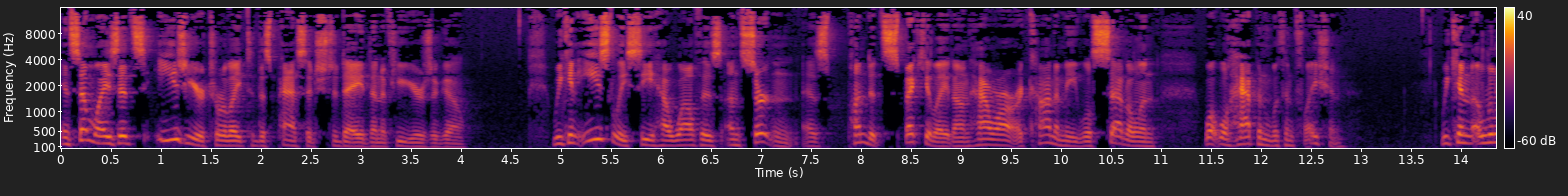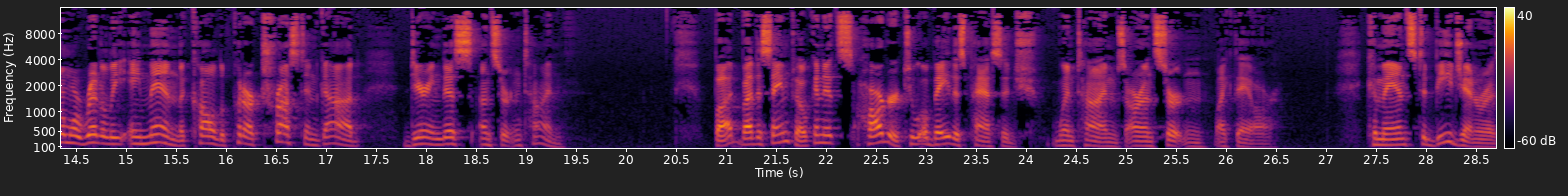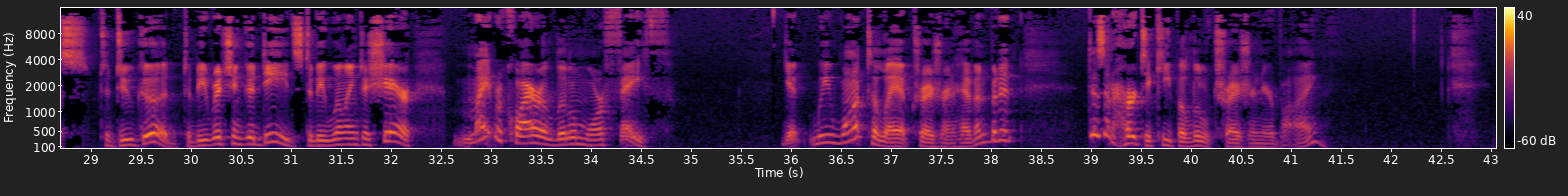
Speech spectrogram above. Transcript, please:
In some ways, it's easier to relate to this passage today than a few years ago. We can easily see how wealth is uncertain as pundits speculate on how our economy will settle and what will happen with inflation. We can a little more readily amen the call to put our trust in God during this uncertain time. But by the same token, it's harder to obey this passage when times are uncertain like they are commands to be generous, to do good, to be rich in good deeds, to be willing to share, might require a little more faith. Yet we want to lay up treasure in heaven, but it doesn't hurt to keep a little treasure nearby.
